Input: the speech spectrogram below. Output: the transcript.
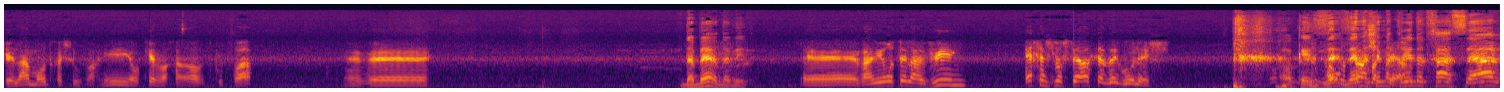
שאלה מאוד חשובה. אני עוקב אחריו תקופה, ו... דבר, דוד. אה, ואני רוצה להבין איך יש לו שיער כזה גולש. אוקיי, זה, מה? שמטריד אותך, השיער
